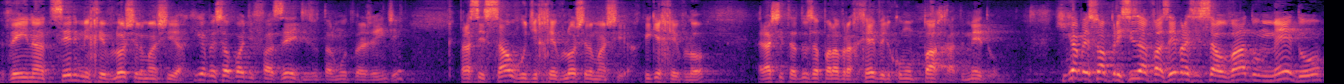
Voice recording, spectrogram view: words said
veinatzer michevlo shel Mashiach. O que a pessoa pode fazer, diz o Talmud para gente, para ser salvo de Hevlo shel Mashiach? O que é Hevlo? Rashi traduz a palavra Hevel como pachad, medo. O que a pessoa precisa fazer para se salvar do medo,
